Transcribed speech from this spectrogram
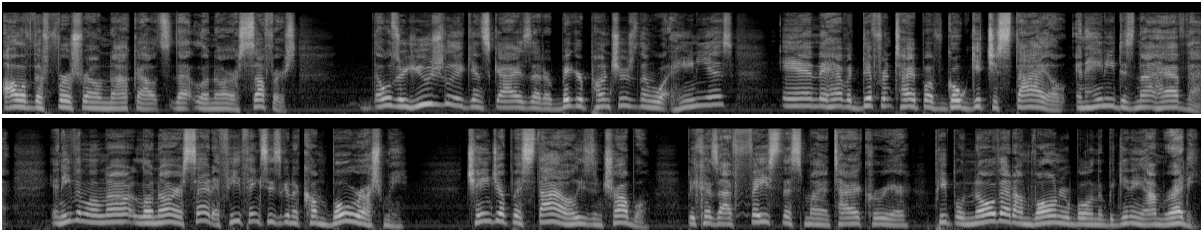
all of the first round knockouts that Linares suffers. Those are usually against guys that are bigger punchers than what Haney is, and they have a different type of go get style, and Haney does not have that. And even Linares said if he thinks he's going to come bull rush me, change up his style, he's in trouble because I've faced this my entire career. People know that I'm vulnerable in the beginning. I'm ready.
